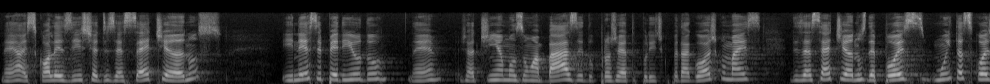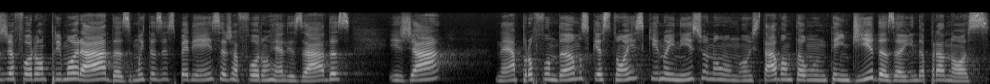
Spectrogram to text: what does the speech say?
Né? A escola existe há 17 anos, e nesse período né, já tínhamos uma base do projeto político-pedagógico, mas 17 anos depois, muitas coisas já foram aprimoradas, muitas experiências já foram realizadas e já né, aprofundamos questões que no início não, não estavam tão entendidas ainda para nós.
